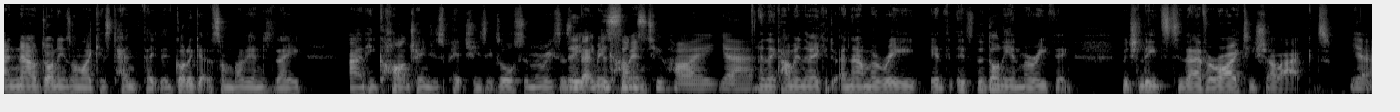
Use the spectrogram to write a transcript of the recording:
And now Donny's on like his 10th take. They've got to get the song by the end of the day. And he can't change his pitch. He's exhausted. Marie says, The, Let me the come in song's too high, yeah. and they come in, they make it, and now Marie, it, it's the Donny and Marie thing, which leads to their variety show act, Yeah.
